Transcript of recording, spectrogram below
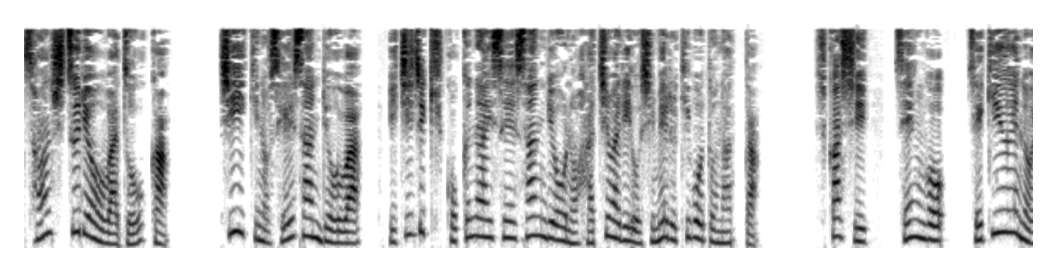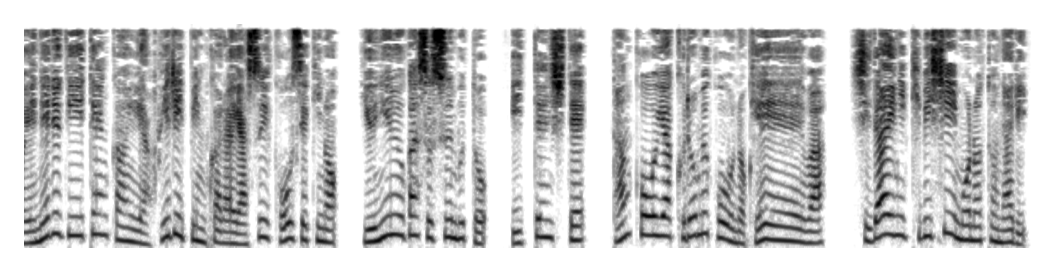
産出量は増加。地域の生産量は一時期国内生産量の8割を占める規模となった。しかし、戦後、石油へのエネルギー転換やフィリピンから安い鉱石の輸入が進むと、一転して炭鉱やクロム鉱の経営は次第に厳しいものとなり、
